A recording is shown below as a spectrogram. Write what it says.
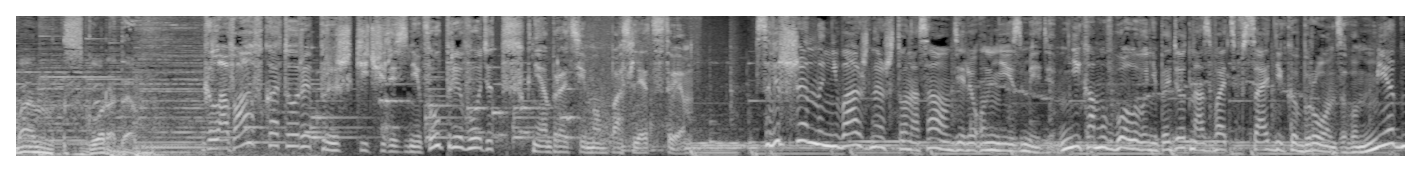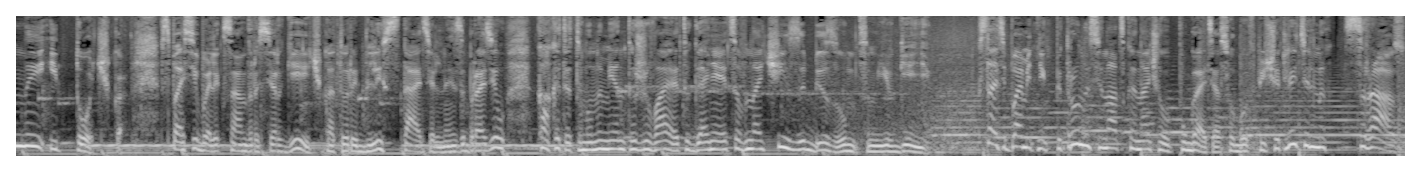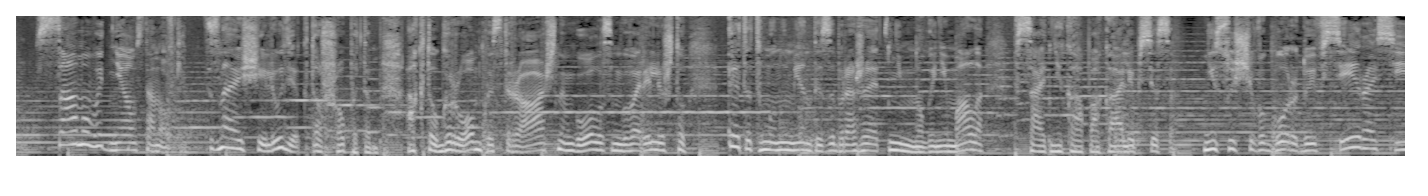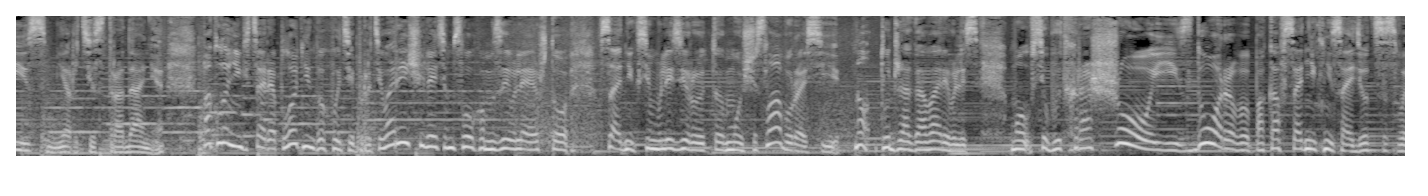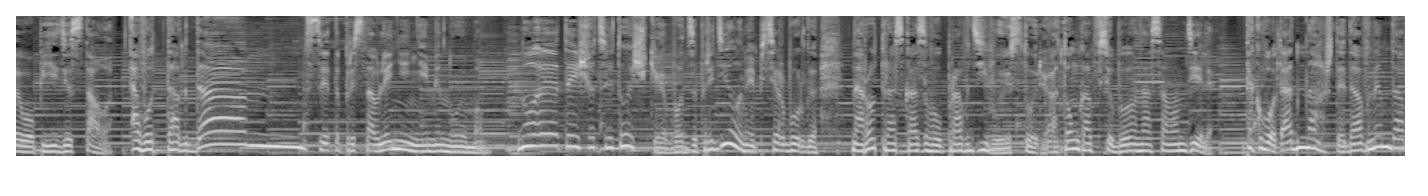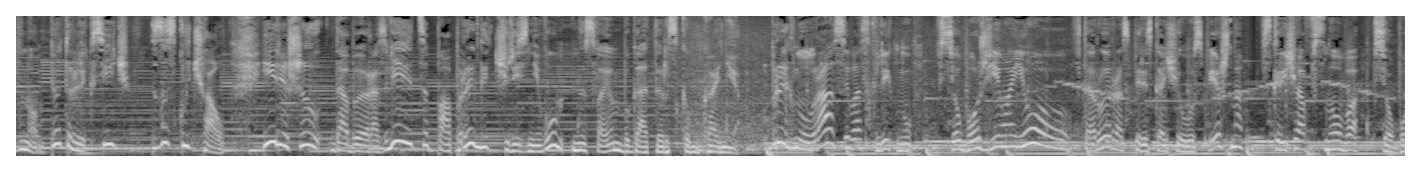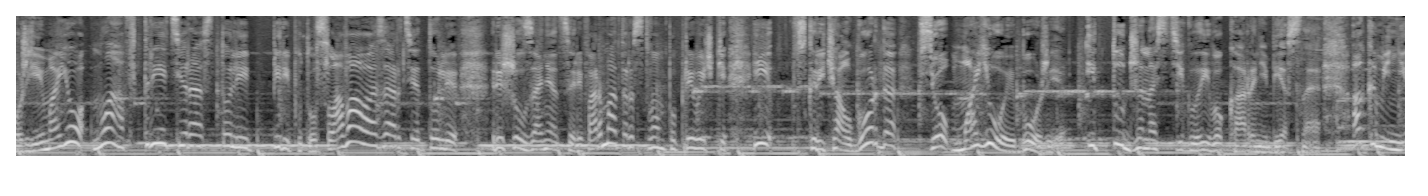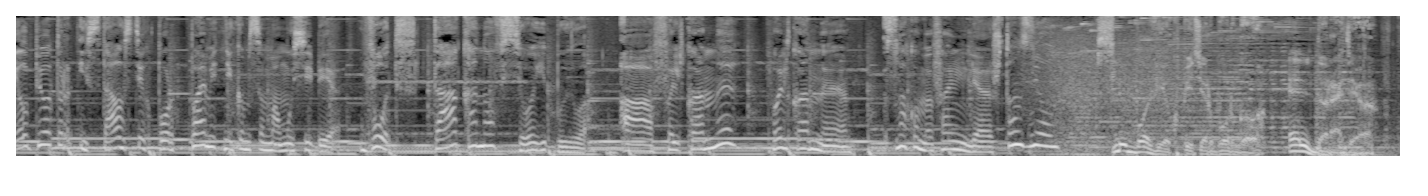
Роман с городом. Глава, в которой прыжки через него приводят к необратимым последствиям. Совершенно неважно, что на самом деле он не из меди. Никому в голову не придет назвать всадника бронзовым. Медный и точка. Спасибо Александру Сергеевичу, который блистательно изобразил, как этот монумент оживает и гоняется в ночи за безумцем Евгением. Кстати, памятник Петру на Сенатской начал пугать особо впечатлительных сразу, с самого дня установки. Знающие люди, кто шепотом, а кто громко, страшным голосом говорили, что этот монумент изображает ни много ни мало всадника апокалипсиса, несущего городу и всей России смерти и страдания. Поклонники царя Плотника хоть и противоречили этим слухам, заявляя, что всадник символизирует мощь и славу России, но тут же оговаривались, мол, все будет хорошо и здорово, пока всадник не сойдет со своего пьедестала. А вот тогда светопредставление неминуемо. Но это еще цветочки. Вот за пределами Петербурга народ рассказывал правдивую историю о том, как все было на самом деле. Так вот, однажды давным-давно Петр Алексеевич заскучал и решил, дабы развеяться, попрыгать через него на своем богатырском коне. Прыгнул раз и воскликнул «Все Божье мое!» Второй раз перескочил успешно, скричав снова «Все Божье мое!» Ну а в третий раз то ли перепутал слова в азарте, то ли решил заняться реформаторством по привычке и вскричал гордо «Все мое и Божье!» И тут же настигла его кара небесная. Окаменел Петр и стал с тех пор памятником самому себе. Вот так оно все и было. А Фальконе... Фальконе... Знакомая фамилия. Что он сделал? С любовью к Петербургу. Эльдо радио.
